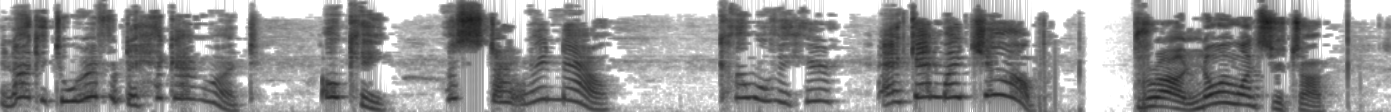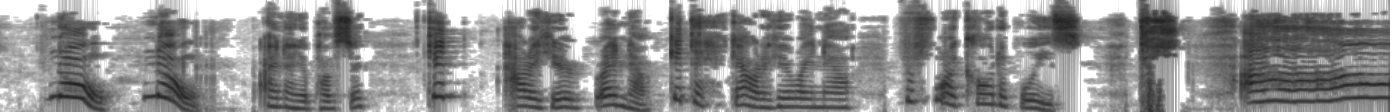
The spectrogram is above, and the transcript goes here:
and I can do whatever the heck I want. Okay, let's start right now. Come over here and get my job. Bro, no one wants your job. No, no. I know you're posting. Out of here right now. Get the heck out of here right now before I call the police. Ah!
